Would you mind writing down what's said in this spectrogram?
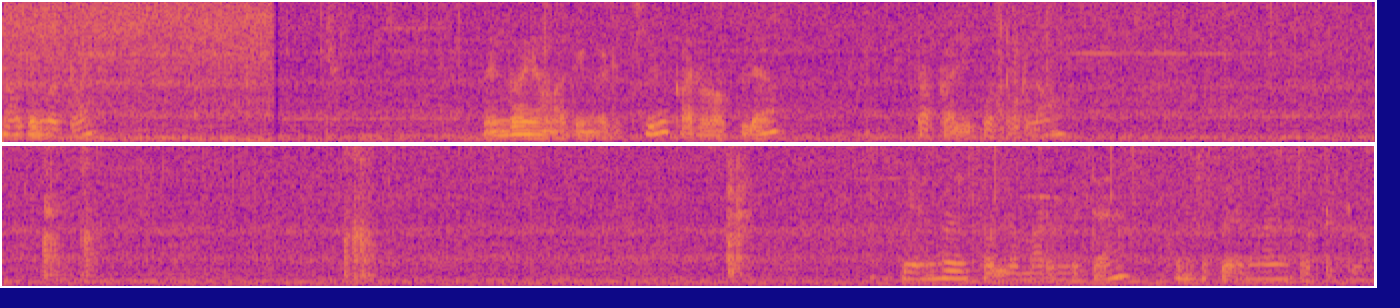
வதங்கட்டும் வெங்காயம் வதங்கடிச்சு கருவேப்பிலை தக்காளி போட்டுக்கலாம். பெருங்காயம் சொல்ல மறந்துட்டேன். கொஞ்சம் பெருங்காயம் போட்டுக்கலாம்.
